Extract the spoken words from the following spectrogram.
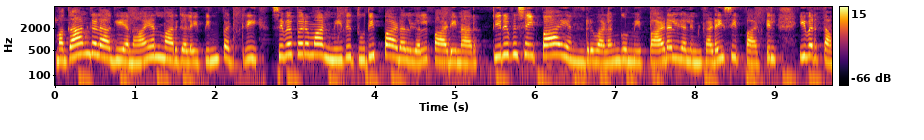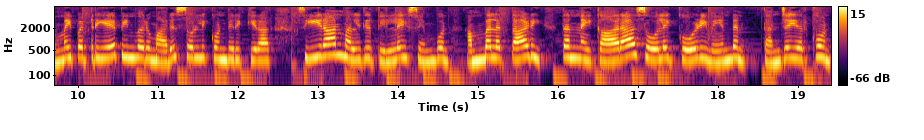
மகான்களாகிய நாயன்மார்களை பின்பற்றி சிவபெருமான் மீது துதிப்பாடல்கள் பாடினார். திருவிசைப்பா என்று வழங்கும் இப்பாடல்களின் கடைசி பாட்டில் இவர் தம்மை பற்றியே பின்வருமாறு சொல்லிக் கொண்டிருக்கிறார். சீரான் மல்கு தில்லை செம்பொன் அம்பலத்தாடி தன்னை காரா சோலை கோழி வேந்தன் தஞ்சையர்கோன்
